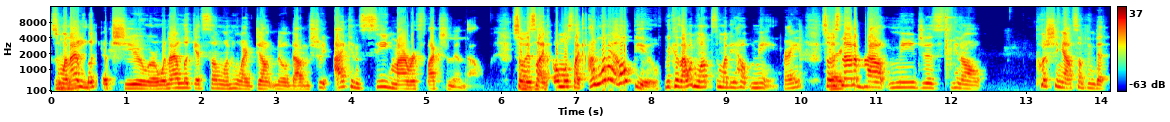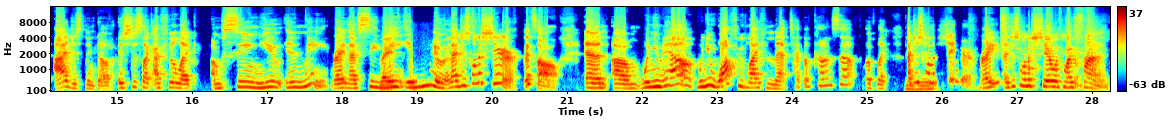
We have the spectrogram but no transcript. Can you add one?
so when I look at you or when I look at someone who I don't know down the street, I can see my reflection in them. So it's Mhm. like almost like I want to help you because I would want somebody to help me, right? So it's not about me just, you know, pushing out something that I just think of. It's just like I feel like I'm seeing you in me, right? And I see Right. me in you, and I just want to share. That's all. And um, when you have when you walk through life in that type of concept of like, I just Mhm. want to share, right? I just want to share with my friend.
